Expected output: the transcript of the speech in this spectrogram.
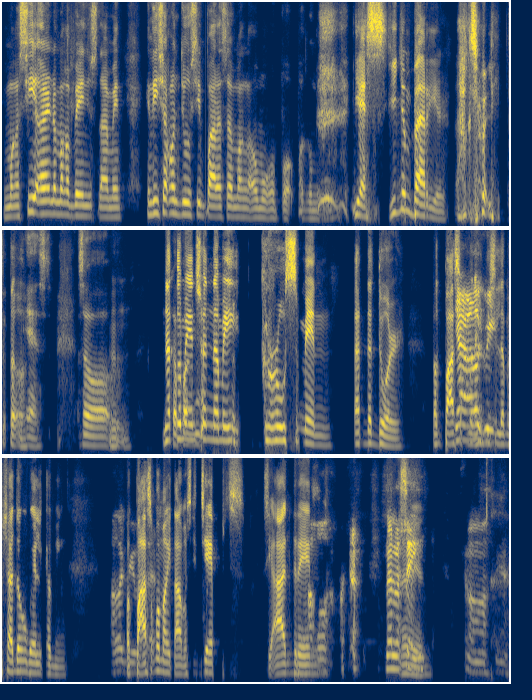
Yung mga CR ng mga venues namin, hindi siya conducive para sa mga umuupo pag umiihi. Yes, yun yung barrier, actually. Totoo. Yes. So, Mm. Not to Kapag- mention na may gross men at the door. Pagpasok Yeah, mo na hindi sila masyadong welcoming. Pagpasok that. mo, makita mo si Jeps, si Adren. Ako. Ano Nalasing. yun? Oh, yeah.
